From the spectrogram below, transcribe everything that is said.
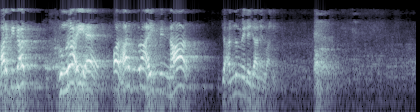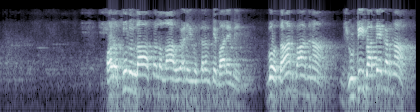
ہر بدعت گمراہی ہے اور ہر گمراہی فنار جہنم میں لے جانے والی۔ اور رسول اللہ صلی اللہ علیہ وسلم کے بارے میں بہتان باندھنا، جھوٹی باتیں کرنا،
